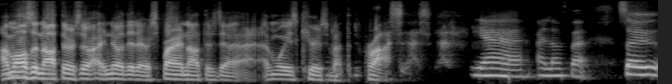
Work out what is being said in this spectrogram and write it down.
I'm also an author, so I know that there are aspiring authors. That I'm always curious about the process. Yeah, I love that. So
